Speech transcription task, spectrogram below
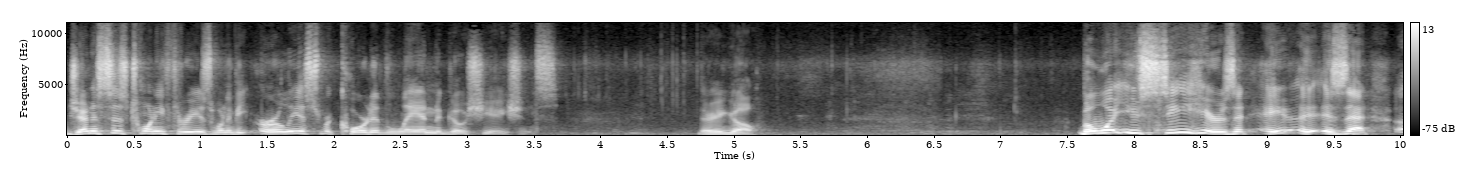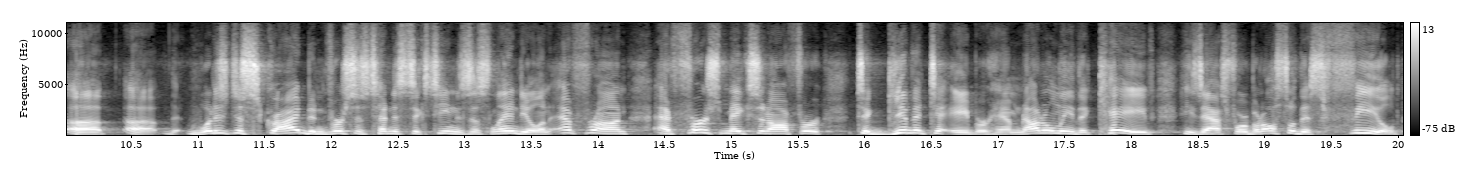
Genesis 23 is one of the earliest recorded land negotiations. There you go. But what you see here is that, is that uh, uh, what is described in verses 10 to 16 is this land deal. And Ephron at first makes an offer to give it to Abraham, not only the cave he's asked for, but also this field.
